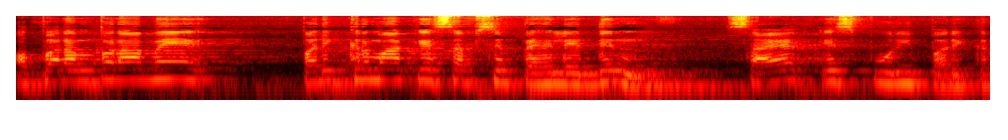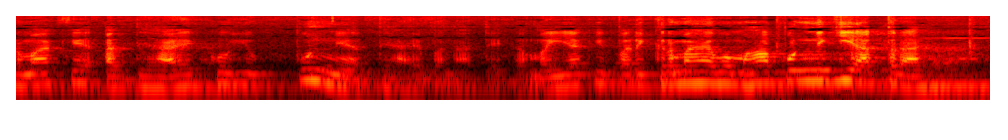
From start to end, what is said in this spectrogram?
और परंपरा में परिक्रमा के सबसे पहले दिन शायद इस पूरी परिक्रमा के अध्याय को ये पुण्य अध्याय बना देगा। मैया की परिक्रमा है, वो महापुण्य की यात्रा है।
